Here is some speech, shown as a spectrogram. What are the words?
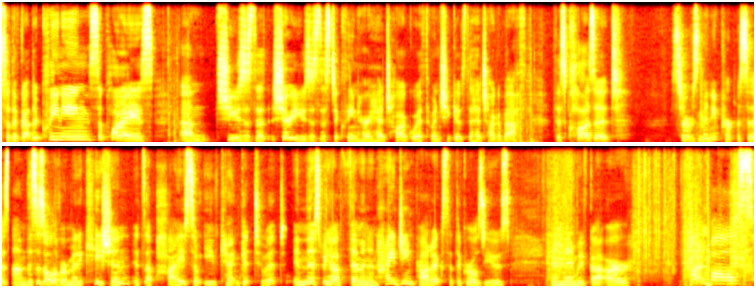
So they've got their cleaning supplies. Um, she uses the Sherry uses this to clean her hedgehog with when she gives the hedgehog a bath. This closet serves many purposes. Um, this is all of our medication. It's up high so Eve can't get to it. In this we have feminine hygiene products that the girls use. And then we've got our cotton balls,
